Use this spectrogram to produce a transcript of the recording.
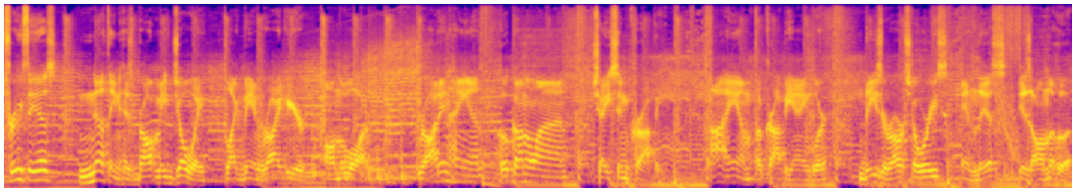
Truth is, nothing has brought me joy like being right here on the water. Rod in hand, hook on the line, chasing crappie. I am a crappie angler. These are our stories, and this is On the Hook.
